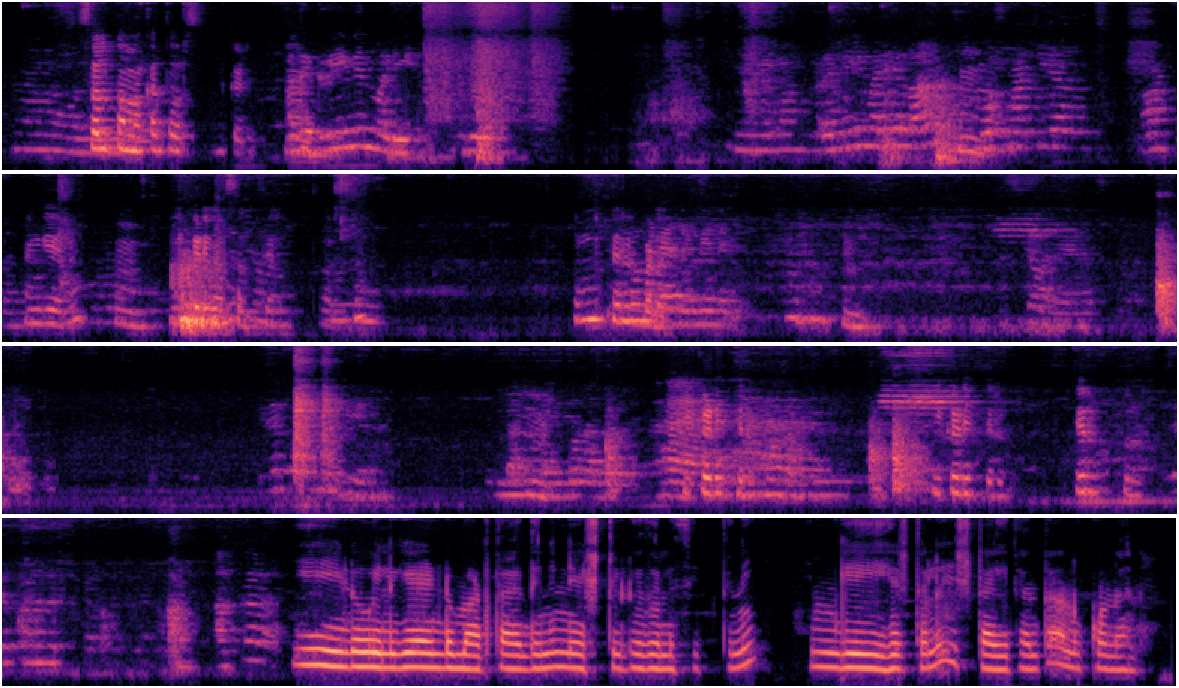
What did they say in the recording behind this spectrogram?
ಸ್ವಲ್ಪ ಮಕ್ಕ ತೋರಿಸ್ತೀನಿ ಈ ಕಡೆ. ಅದೇ ಮಾಡಿ ಇದು ರೆಡಿ ಮಾಡಿ ಅಲ್ಲ ಹ್ಮ್. post ಮಾಡ್ತೀಯಾ? ಮಾಡ್ತಾನೆ. ಹಂಗೆ ಇರು ಹ್ಞೂ ಈ ಕಡೆ ಒಂದು ಸ್ವಲ್ಪ ತಿರುಗು ತೋರಿಸು ತುಂಬ ತಿರುಗಬೇಡ ಅದ್ರ ಮೇಲೆ. ಹ್ಞೂ ಅಷ್ಟೇ ಒಂದೇ ಅಷ್ಟೇ. ಇದೇ post ಮಾಡ್ತೀಯಾ? ಈ ಕಡೆ ತಿರುಗು. ಈ ಕಡೆ ತಿರುಗು. ಈ ವಿಡಿಯೋ ಇಲ್ಲಿಗೆ ಎಂಡ್ ಮಾಡ್ತಾ ಇದ್ದೀನಿ. ನೆಕ್ಸ್ಟ್ ವಿಡಿಯೋದಲ್ಲಿ ಸಿಗ್ತೀನಿ. ನಿಮಗೆ ಈ ಹೇರ್ ಸ್ಟೈಲು ಇಷ್ಟ ಆಗಿದೆ ಅಂತ ಅಂದ್ಕೊಂಡೇನೆ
